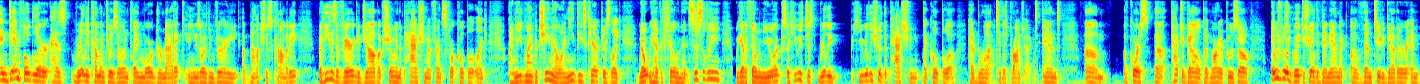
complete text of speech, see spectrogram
and Dan Fogler has really come into his own, playing more dramatic, and he's always been very obnoxious comedy. But he does a very good job of showing the passion of Francis Ford Coppola. Like, I need my Pacino. I need these characters. Like, no, we have to film in Sicily. We got to film in New York. So he was just really he really showed the passion that Coppola had brought to this project. And um, of course, uh, Patrick Gower played Mario Puzo. It was really great to show the dynamic of them two together, and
